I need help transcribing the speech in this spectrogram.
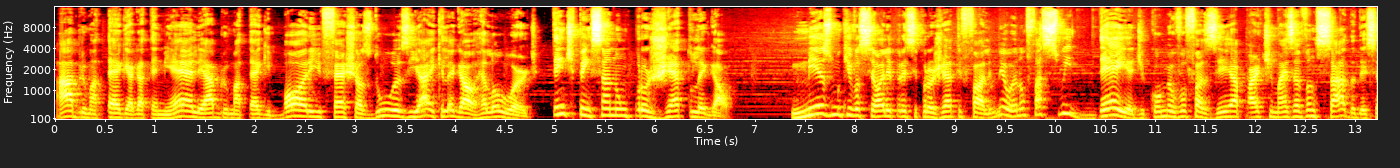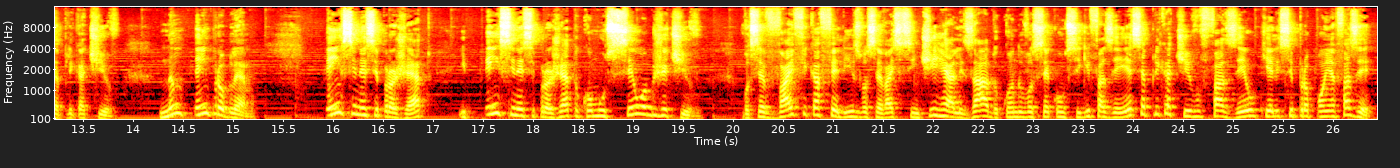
Abre uma tag HTML, abre uma tag body, fecha as duas e ai que legal, hello world. Tente pensar num projeto legal. Mesmo que você olhe para esse projeto e fale, meu, eu não faço ideia de como eu vou fazer a parte mais avançada desse aplicativo. Não tem problema. Pense nesse projeto e pense nesse projeto como o seu objetivo. Você vai ficar feliz, você vai se sentir realizado quando você conseguir fazer esse aplicativo fazer o que ele se propõe a fazer.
